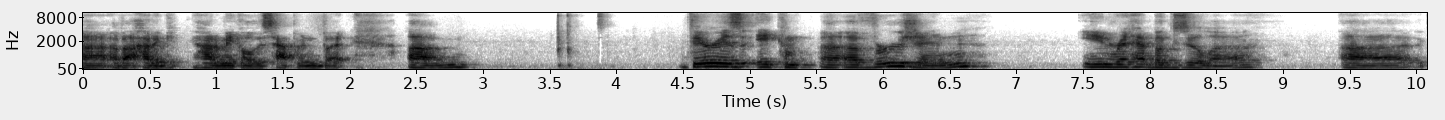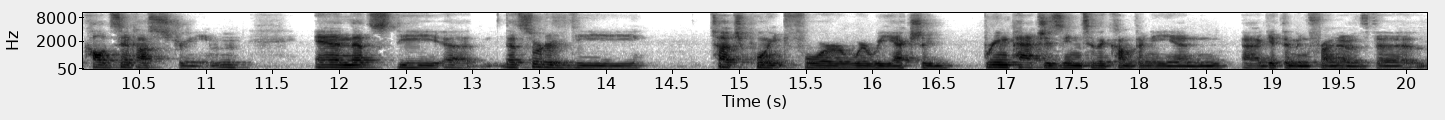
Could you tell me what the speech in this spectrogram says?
uh, about how to how to make all this happen. But um, there is a a version in Red Hat Bugzilla called CentOS Stream, and that's the uh, that's sort of the touch point for where we actually bring patches into the company and uh, get them in front of the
